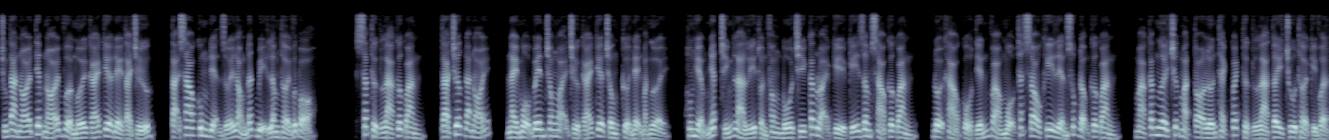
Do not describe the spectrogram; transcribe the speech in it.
Chúng ta nói tiếp nói vừa mới cái kia đề tài chứ, tại sao cung điện dưới lòng đất bị lâm thời vứt bỏ? Xác thực là cơ quan, ta trước đã nói, này mộ bên trong ngoại trừ cái kia trông cửa nhện mặt người hung hiểm nhất chính là lý thuần phong bố trí các loại kỳ kỹ dâm xào cơ quan, đội khảo cổ tiến vào mộ thất sau khi liền xúc động cơ quan, mà các ngươi trước mặt to lớn thạch quách thực là tây chu thời kỳ vật.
